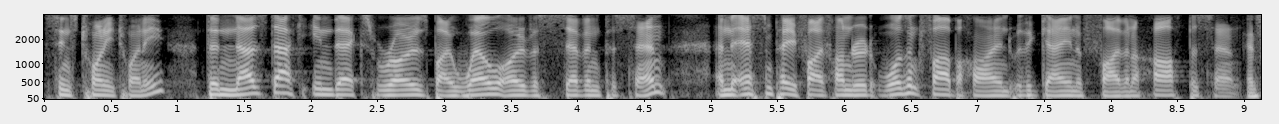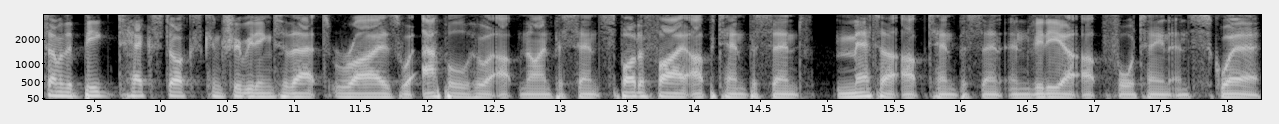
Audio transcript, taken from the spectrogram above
since 2020. The Nasdaq index rose by well over 7%, and the S&P 500 wasn't far behind with a gain of 5.5%. And some of the big tech stocks contributing to that rise were Apple, who are up 9%, Spotify up 10%, Meta up 10%, Nvidia up 14 and Square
